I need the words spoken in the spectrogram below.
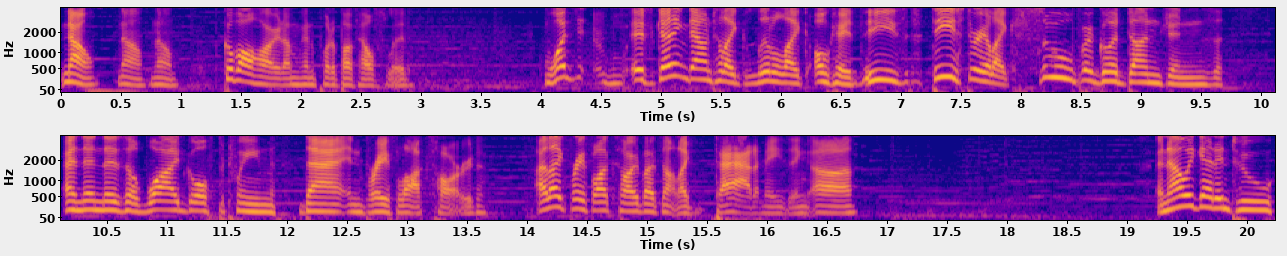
No, no, no. Gubal Hard, I'm gonna put above Hell's Lid. Once, it's getting down to like little like, okay, these, these three are like super good dungeons. And then there's a wide gulf between that and Brayflox Hard. I like Brayflox Hard, but it's not like that amazing. Uh, and now we get into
